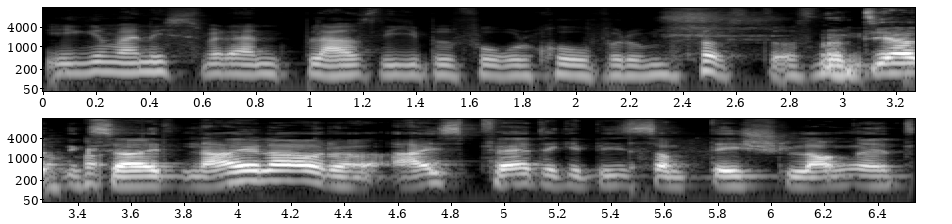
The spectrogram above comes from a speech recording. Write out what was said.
Irgendwann ist es mir dann plausibel vorgekommen, warum das, das Und die hat mir gesagt, nein Laura, ein Pferdegebiss am Tisch langt.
